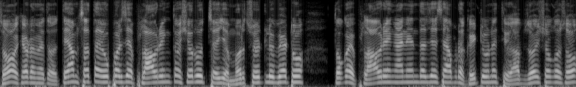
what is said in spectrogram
જો ખેડો મિત્રો તેમ છતાંય ઉપર જે ફ્લાવરિંગ તો શરૂ જ છે. જે મરચું એટલું બેઠું તો કોઈ ફ્લાવરિંગ આની અંદર જે છે આપણે ઘટ્યું નથી. આપ જોઈ શકો છો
